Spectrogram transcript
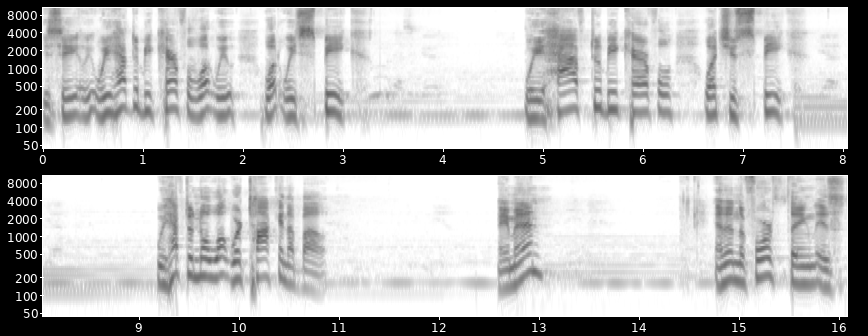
You see, we have to be careful what we what we speak. We have to be careful what you speak. We have to know what we're talking about. Amen? And then the fourth thing is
